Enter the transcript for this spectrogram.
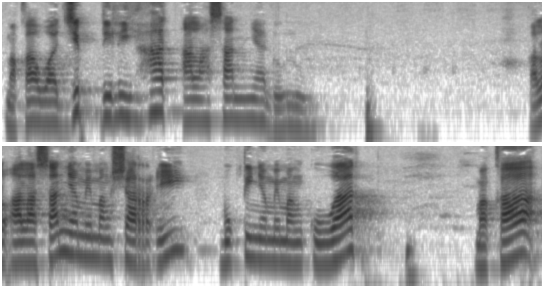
Maka wajib dilihat alasannya dulu. Kalau alasannya memang syar'i, buktinya memang kuat, maka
